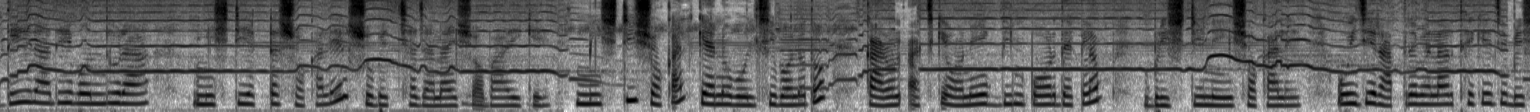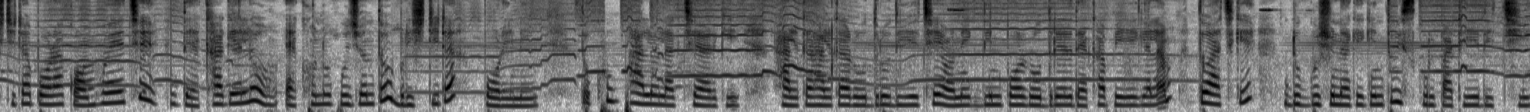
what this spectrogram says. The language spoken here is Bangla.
রাধে রাধে বন্ধুরা। মিষ্টি একটা সকালের শুভেচ্ছা জানাই সবাইকে। মিষ্টি সকাল কেন বলছি বলো তো? কারণ আজকে অনেক দিন পর দেখলাম বৃষ্টি নেই সকালে। ওই যে রাত্রেবেলার থেকে যে বৃষ্টিটা পড়া কম হয়েছে, দেখা গেল এখনও পর্যন্ত বৃষ্টিটা পড়েনি। তো খুব ভালো লাগছে আর কি। হালকা হালকা রৌদ্র দিয়েছে, অনেক দিন পর রৌদ্রের দেখা পেয়ে গেলাম। তো আজকে ডুগ্গু সোনাকে কিন্তু স্কুল পাঠিয়ে দিচ্ছি।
